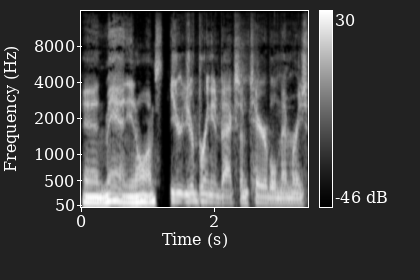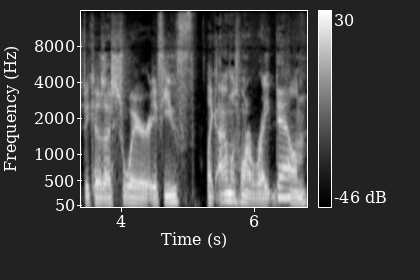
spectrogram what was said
And man, you know, I'm you're you're bringing back some terrible memories because I swear if you've like I almost want to write down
